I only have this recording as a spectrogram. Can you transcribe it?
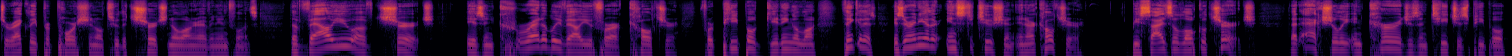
directly proportional to the church no longer having influence. The value of church is incredibly valued for our culture, for people getting along. Think of this: is there any other institution in our culture besides the local church that actually encourages and teaches people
